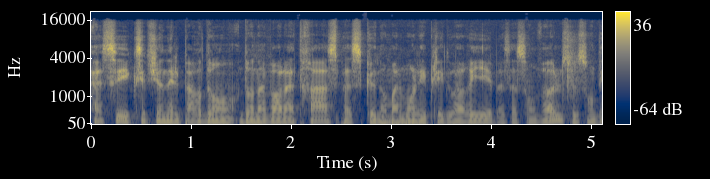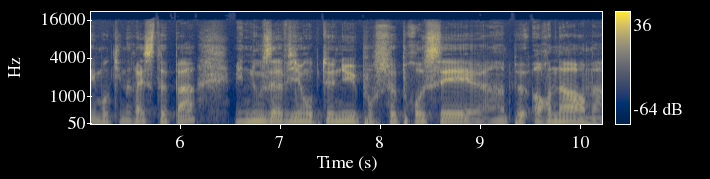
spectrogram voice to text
assez exceptionnel pardon, d'en avoir la trace parce que normalement les plaidoiries, eh ben, ça s'envole, ce sont des mots qui ne restent pas. Mais nous avions obtenu pour ce procès euh, un peu hors norme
